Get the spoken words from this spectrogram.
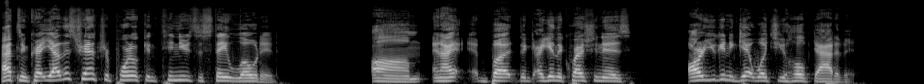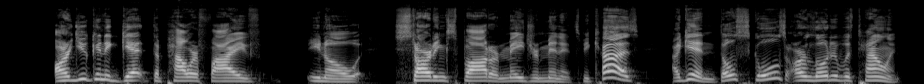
That's incredible. Yeah, this transfer portal continues to stay loaded. Um, and I, but the, again, the question is, are you going to get what you hoped out of it? Are you going to get the Power Five, you know, starting spot or major minutes? Because again, those schools are loaded with talent.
